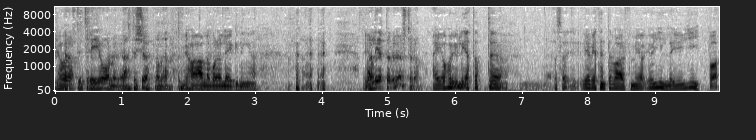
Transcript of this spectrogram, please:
Jag har har, haft i tre år nu, jag har inte köpt någon än. vi har alla våra läggningar. Vad letar du efter då? Jag har ju letat, eh, alltså, jag vet inte varför, men jag, jag gillar ju jeepar.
